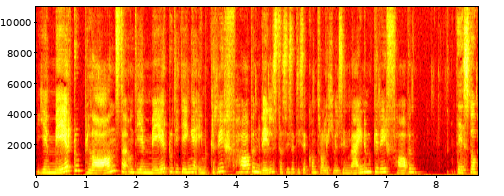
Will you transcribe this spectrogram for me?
je mehr du planst und je mehr du die Dinge im Griff haben willst, das ist ja diese Kontrolle, ich will es in meinem Griff haben, desto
